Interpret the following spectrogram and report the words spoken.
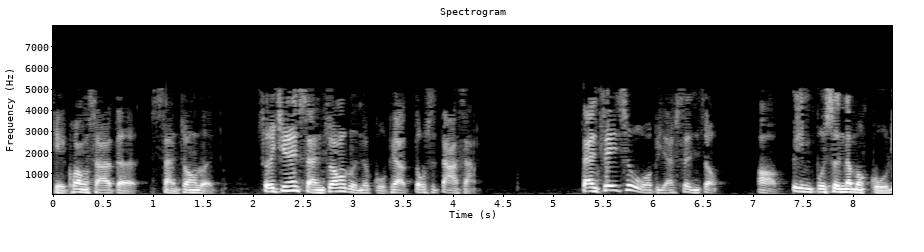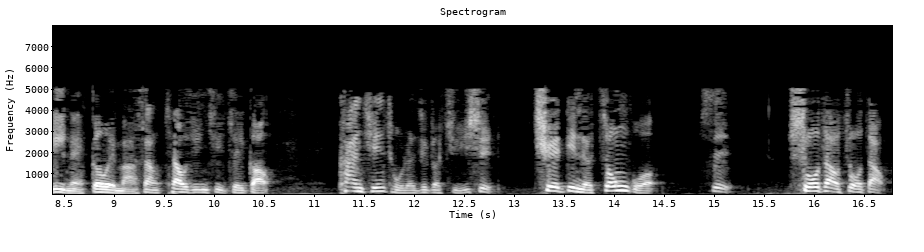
铁矿砂的散装轮，所以今天散装轮的股票都是大涨。但这一次我比较慎重哦，并不是那么鼓励呢，各位马上跳进去追高。看清楚了这个局势，确定了中国是说到做到，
